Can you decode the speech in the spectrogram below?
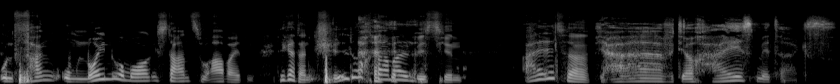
und fangen um 9 Uhr morgens da an zu arbeiten. Digga, dann chill doch da mal ein bisschen. Alter, Ja, wird ja auch heiß mittags.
